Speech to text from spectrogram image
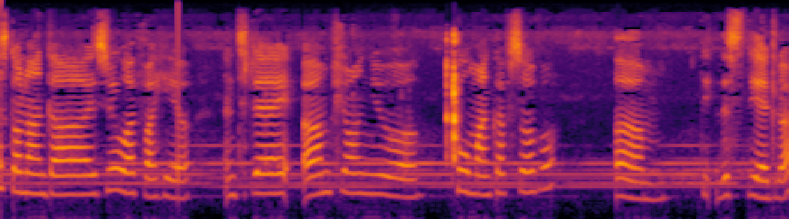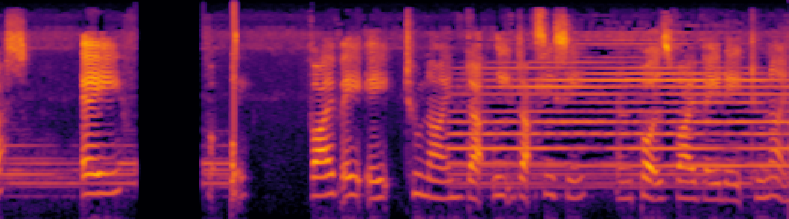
is going on guys, your WeiFi here, and today I'm showing you a cool Minecraft server. Um, th this is the address, a 58829.leet.cc, and the port is 58829.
